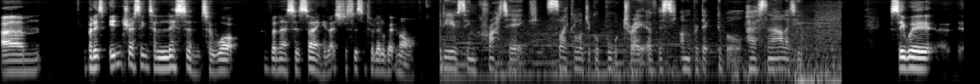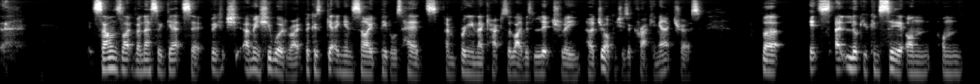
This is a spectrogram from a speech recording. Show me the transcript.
Um, but it's interesting to listen to what Vanessa's saying here. Let's just listen to a little bit more. Idiosyncratic psychological portrait of this unpredictable personality. See, we're. It sounds like Vanessa gets it. She, I mean, she would, right? Because getting inside people's heads and bringing their characters alive is literally her job, and she's a cracking actress. But it's uh, look, you can see it on on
